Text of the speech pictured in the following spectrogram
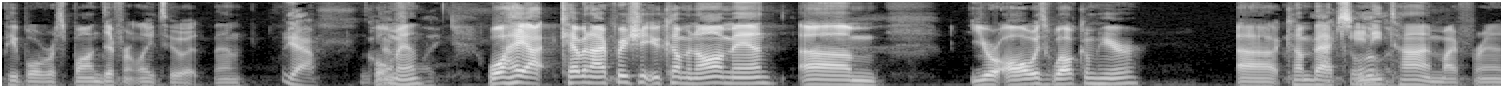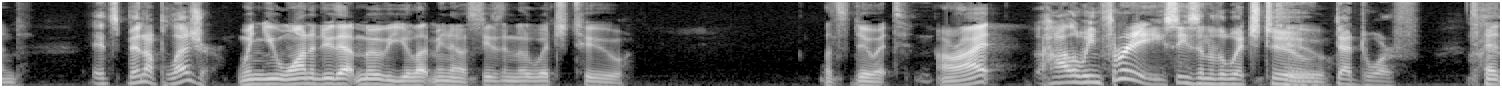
people respond differently to it. Then Yeah, cool, definitely. man. Well, hey, I, Kevin, I appreciate you coming on, man. Um, you're always welcome here. Uh, come back Absolutely. anytime, my friend. It's been a pleasure. When you want to do that movie, you let me know. Season of the Witch two. Let's do it. All right. Halloween three, season of the witch two, Two. Dead Dwarf. Dead,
